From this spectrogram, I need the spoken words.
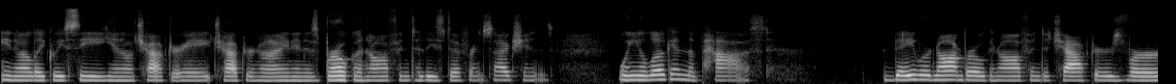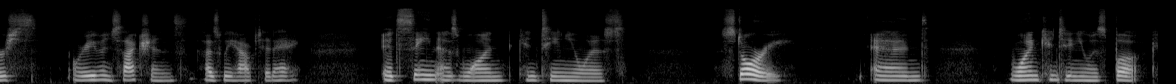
you know, like we see, you know, chapter 8, chapter 9, and is broken off into these different sections. When you look in the past, they were not broken off into chapters, verse, or even sections as we have today. It's seen as one continuous story and one continuous book.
